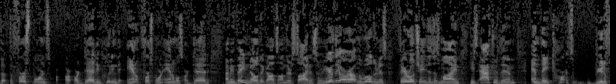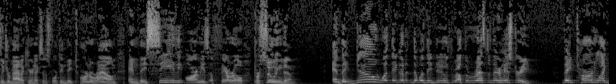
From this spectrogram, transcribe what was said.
the, the firstborns are, are, dead, including the anim, firstborn animals are dead. I mean, they know that God's on their side. And so here they are out in the wilderness. Pharaoh changes his mind. He's after them. And they turn, it's beautifully dramatic here in Exodus 14. They turn around and they see the armies of Pharaoh pursuing them. And they do what they, gonna, what they do throughout the rest of their history. They turn like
